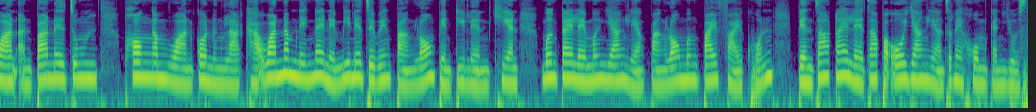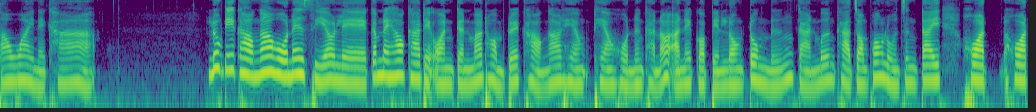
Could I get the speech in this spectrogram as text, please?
วานอันป้านในจุ่มพองงำวานก็1ลาดค่ะวันน้ำเนงในในมีในจะเว้งปางร้องเป็นตีแลนเคียน เมืองใต้และเมืองย่างเหลียงปางร้องเมืองป้ายฝ่ายขนเป็นเจ้าใต้และเจ้าปะโอย่าง เหลียงจะในคมกันอยู่เศร้าไหวในค่ะลูกดีข่าวเงาโหในเสียวแลกำในเฮาคาได้อ่อนกันมาถ่อมด้วยข่าวเงาแทงแทงโหนนึงค่ะเนาะอันนี้ก็เป็นรองตรงหนึ่งการเมืองค่ะจอมพ่องหลวงจึงได้ฮอดฮอด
